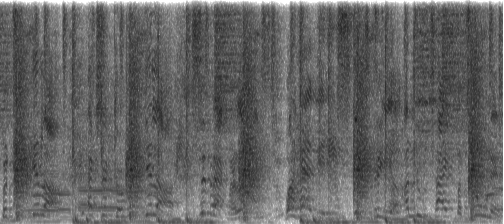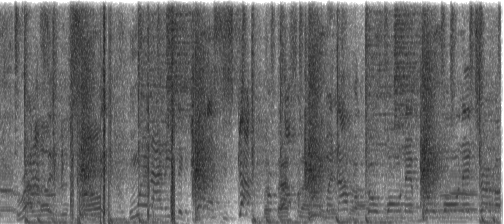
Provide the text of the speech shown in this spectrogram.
Particular, extracurricular. Sit back, relax. While heavy D sticks to you. A new type of tuning. Rising. When I need to cut. But that's not and I'ma go on and blow on and turn on.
